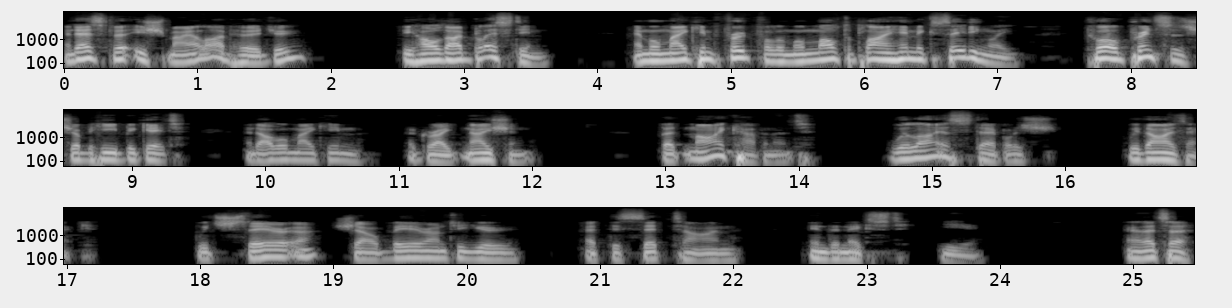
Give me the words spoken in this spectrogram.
And as for Ishmael, I've heard you. Behold, I've blessed him, and will make him fruitful, and will multiply him exceedingly. Twelve princes shall he beget, and I will make him a great nation. But my covenant will I establish with Isaac, which Sarah shall bear unto you at this set time in the next year. Now that's a,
